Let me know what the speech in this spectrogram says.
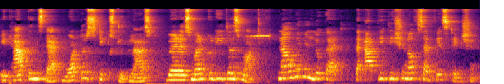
it happens that water sticks to glass whereas mercury does not. Now we will look at the application of surface tension.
